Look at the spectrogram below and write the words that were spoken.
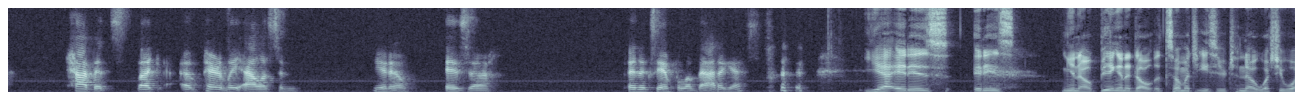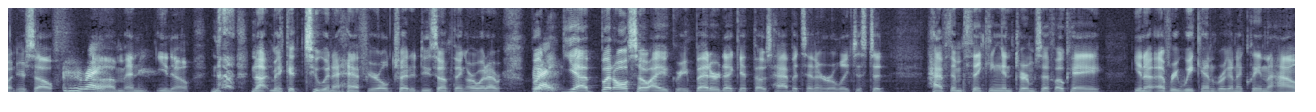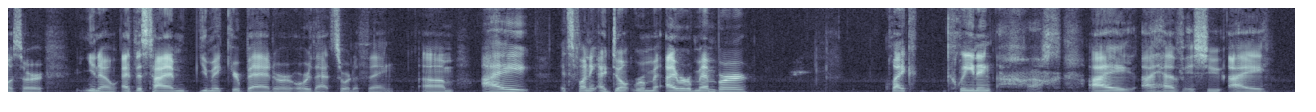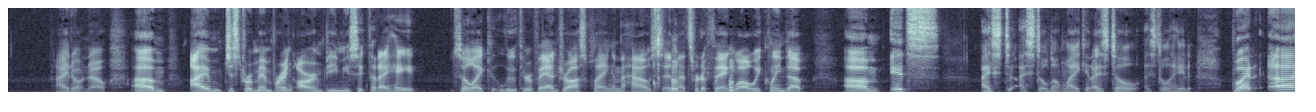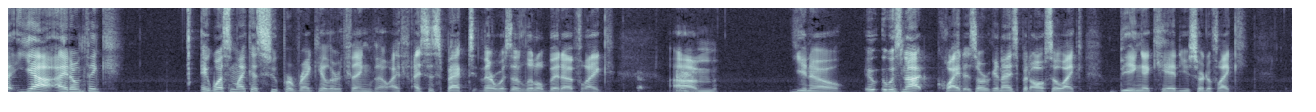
habits. Like apparently Allison, you know, is uh, an example of that. I guess. Yeah, it is. It is. You know, being an adult, it's so much easier to know what you want yourself, Right. Um, and you know, not, not make a two and a half year old try to do something or whatever. But Right. yeah, but also I agree. Better to get those habits in early, just to have them thinking in terms of okay, you know, every weekend we're going to clean the house, or you know, at this time you make your bed, or or that sort of thing. Um, I. It's funny. I don't remember. I remember like cleaning ugh, i i have issue i i don't know um i'm just remembering r&b music that i hate so like luther vandross playing in the house and that sort of thing while we cleaned up um it's i still i still don't like it. I still i still hate it. But uh yeah i don't think it wasn't like a super regular thing though. I i suspect there was a little bit of like um you know, it, it was not quite as organized, but also like being a kid, you sort of like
